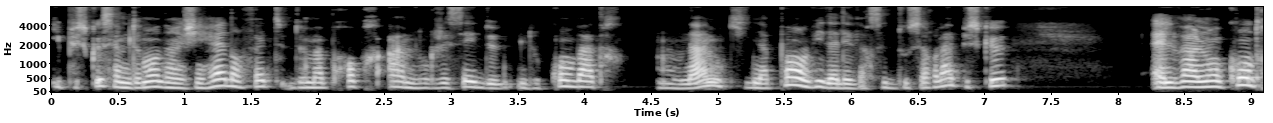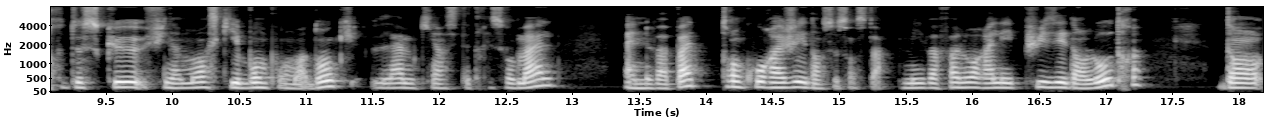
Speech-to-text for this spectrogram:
et puisque ça me demande un jihad en fait de ma propre âme. Donc j'essaie de, combattre mon âme qui n'a pas envie d'aller vers cette douceur-là puisque elle va à l'encontre de ce que finalement ce qui est bon pour moi. Donc l'âme qui est incitatrice au mal, elle ne va pas t'encourager dans ce sens-là. Mais il va falloir aller puiser dans l'autre dans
